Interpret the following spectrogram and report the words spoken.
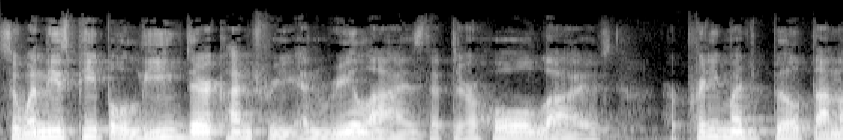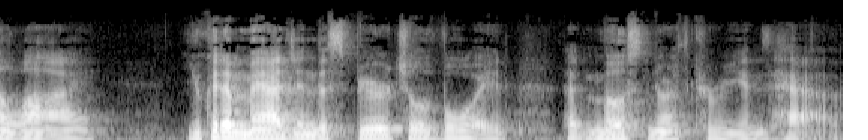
So when these people leave their country and realize that their whole lives are pretty much built on a lie, you could imagine the spiritual void that most North Koreans have.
